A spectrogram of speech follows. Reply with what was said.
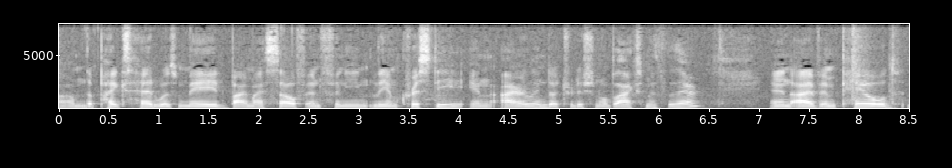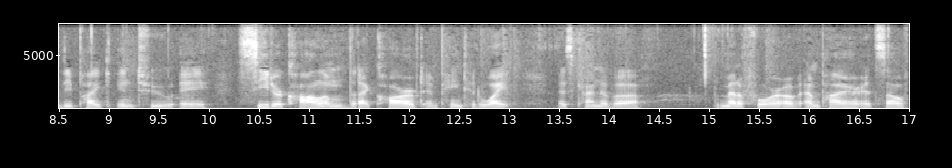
Um, the pike's head was made by myself and Fineen Liam Christie in Ireland, a traditional blacksmith there. And I've impaled the pike into a cedar column that I carved and painted white as kind of a metaphor of empire itself.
